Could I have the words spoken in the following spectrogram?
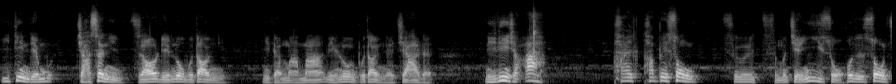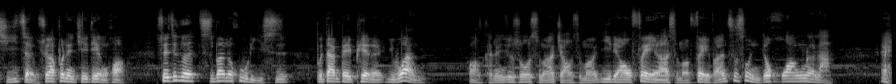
一定联不，假设你只要联络不到你你的妈妈，联络不到你的家人，你一定想啊，他他被送这个什么检疫所或者送急诊，所以他不能接电话，所以这个值班的护理师不但被骗了一万五哦，可能就说什么要缴什么医疗费啦什么费，反正这时候你都慌了啦，哎，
